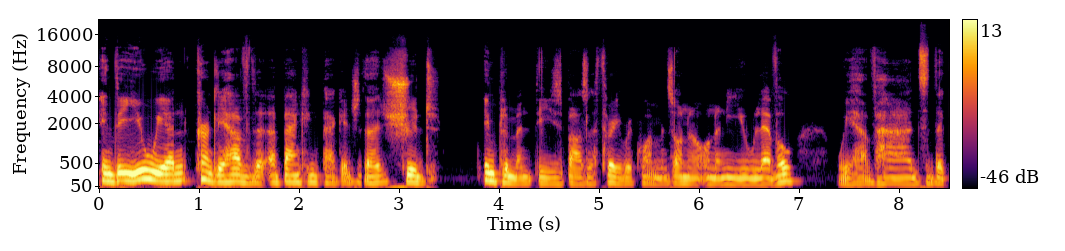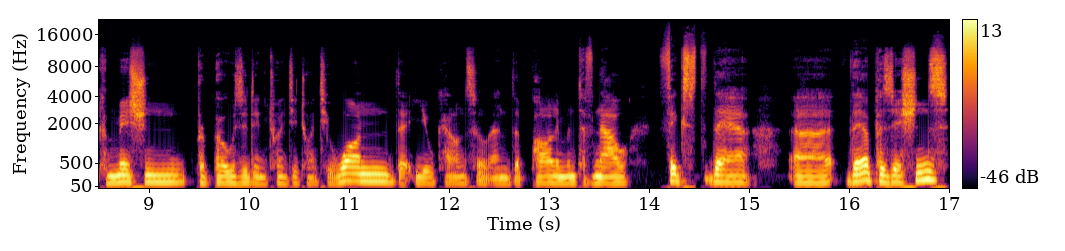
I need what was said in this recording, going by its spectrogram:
In the EU, we currently have the, a banking package that should implement these Basel III requirements on, a, on an EU level. We have had the Commission propose it in 2021. The EU Council and the Parliament have now fixed their uh, their positions,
